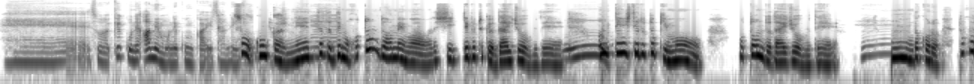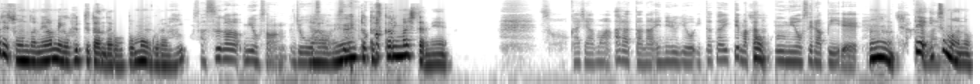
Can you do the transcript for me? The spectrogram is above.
へえ、そうだ、結構ね、雨もね、今回3連休そう、今回ね。ただでもほとんど雨は私行ってる時は大丈夫で、運転してる時もほとんど大丈夫で、うん、だから、どこでそんなね、雨が降ってたんだろうと思うぐらい。いさすが、みおさん、女王や、様ですね。ほんと助かりましたね。か、じゃあまあ、新たなエネルギーをいただいて、また、そうムーミオセラピーで。うん。で、はいいつもあの、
